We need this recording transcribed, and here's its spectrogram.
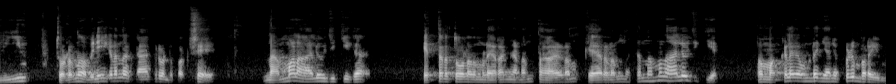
ഇനിയും തുടർന്ന് അഭിനയിക്കണം എന്നൊക്കെ ആഗ്രഹമുണ്ട്. പക്ഷേ നമ്മൾ ആലോചിക്കുക എത്രത്തോളം നമ്മൾ ഇറങ്ങണം താഴണം കയറണം എന്നൊക്കെ നമ്മൾ ആലോചിക്കുക. അപ്പൊ മക്കളെ കൊണ്ട് ഞാൻ എപ്പോഴും പറയും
